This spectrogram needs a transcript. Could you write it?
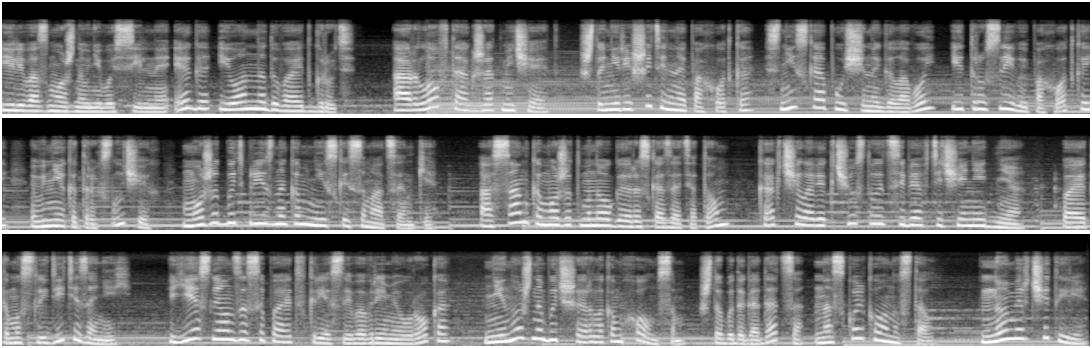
или, возможно, у него сильное эго, и он надувает грудь. Орлов также отмечает, что нерешительная походка с низко опущенной головой и трусливой походкой в некоторых случаях может быть признаком низкой самооценки. Осанка может многое рассказать о том, как человек чувствует себя в течение дня, поэтому следите за ней. Если он засыпает в кресле во время урока, не нужно быть Шерлоком Холмсом, чтобы догадаться, насколько он устал. Номер 4.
